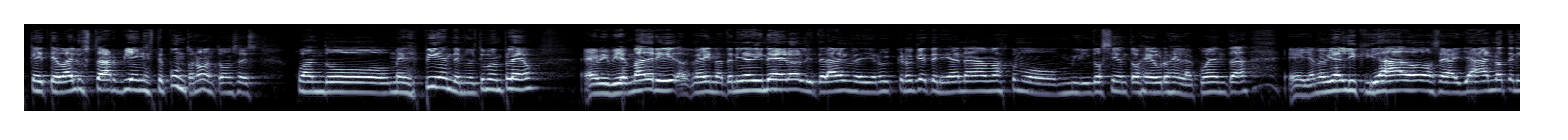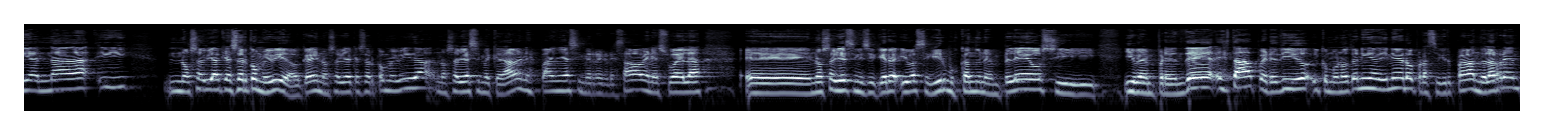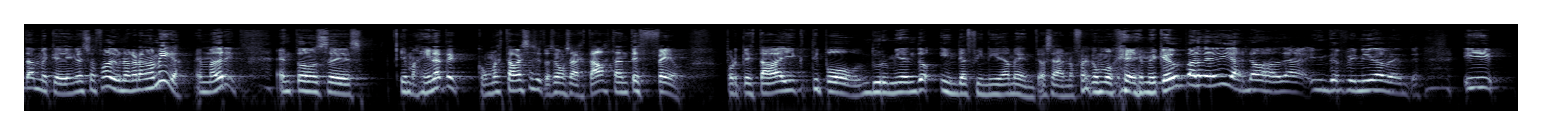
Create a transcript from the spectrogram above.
que te va a ilustrar bien este punto, ¿no? Entonces, cuando me despiden de mi último empleo, eh, viví en Madrid, okay, no tenía dinero, literal, me dieron, creo que tenía nada más como 1.200 euros en la cuenta, eh, ya me habían liquidado, o sea, ya no tenía nada y no sabía qué hacer con mi vida, ¿ok? No sabía qué hacer con mi vida, no sabía si me quedaba en España, si me regresaba a Venezuela, eh, no sabía si ni siquiera iba a seguir buscando un empleo, si iba a emprender, estaba perdido y como no tenía dinero para seguir pagando la renta, me quedé en el sofá de una gran amiga en Madrid. Entonces, imagínate cómo estaba esa situación, o sea, estaba bastante feo. Porque estaba ahí, tipo, durmiendo indefinidamente. O sea, no fue como que me quedé un par de días, no, o sea, indefinidamente. Y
